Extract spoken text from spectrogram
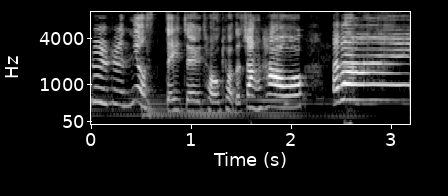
日日 News》DJ Tokyo 的账号哦。拜拜。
